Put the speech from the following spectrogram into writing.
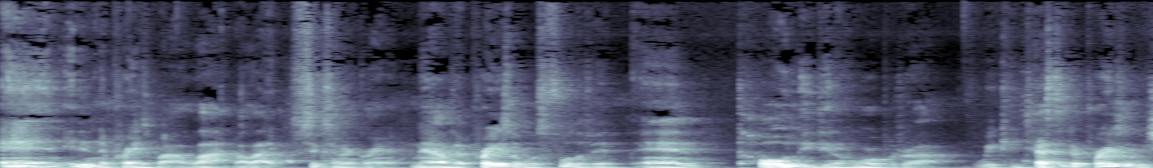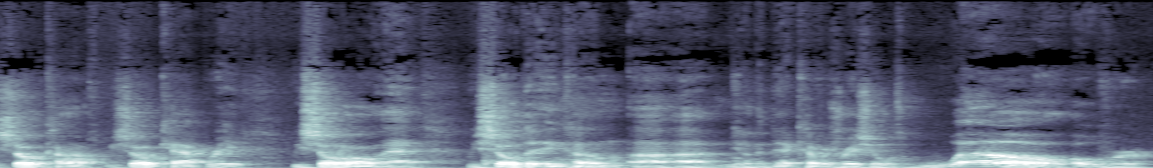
And it didn't appraise by a lot, by like 600 grand. Now, the appraisal was full of it and totally did a horrible job. We contested appraisal, we showed comps, we showed cap rate, we showed all of that. We showed the income, uh, uh, you know, the debt coverage ratio was well over,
